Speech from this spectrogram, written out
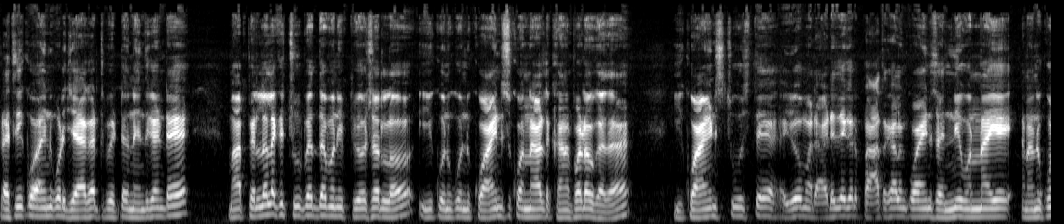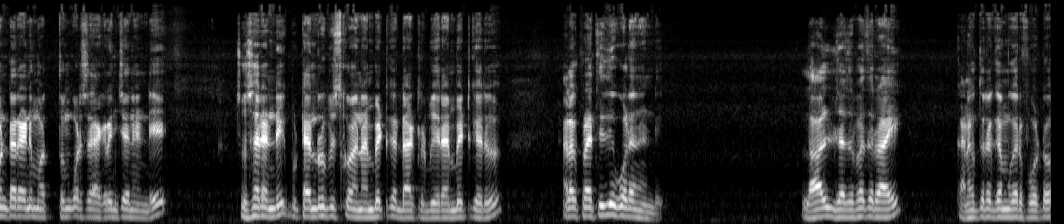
ప్రతి కాయిన్ కూడా జాగ్రత్త పెట్టాను. ఎందుకంటే మా పిల్లలకి చూపిద్దామని ఫ్యూచర్లో ఈ కొన్ని కొన్ని కాయిన్స్ కొన్నాళ్ళకి కనపడవు కదా. ఈ కాయిన్స్ చూస్తే అయ్యో మా డాడీ దగ్గర పాతకాలం కాయిన్స్ అన్నీ ఉన్నాయి అని అనుకుంటారని మొత్తం కూడా సేకరించానండి. చూసారండి? ఇప్పుడు ten rupees coin Ambedkar doctor BR Ambedkar. అలా ప్రతిదీ కూడానండి. లాల్ జజపతి రాయ్ కనకదుర్గమ్మ గారి ఫోటో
